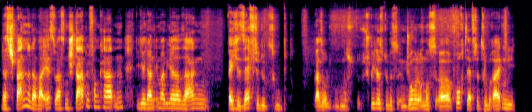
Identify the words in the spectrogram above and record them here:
Das Spannende dabei ist, du hast einen Stapel von Karten, die dir dann immer wieder sagen, welche Säfte du zu also du musst spielst, du bist im Dschungel und musst äh, Fruchtsäfte zubereiten, die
